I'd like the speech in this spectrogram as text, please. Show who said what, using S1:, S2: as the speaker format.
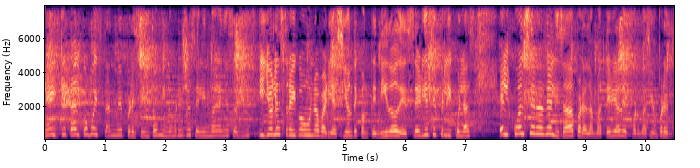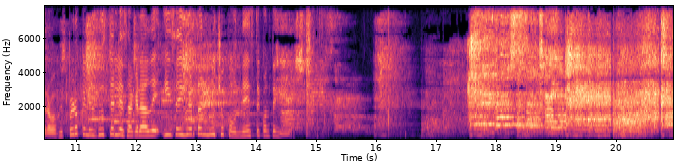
S1: Hey, ¿qué tal? ¿Cómo están? Me presento, mi nombre es Jocelyn Maraña Solís y yo les traigo una variación de contenido de series y películas, el cual será realizada para la materia de formación para el trabajo. Espero que les guste, les agrade y se diviertan mucho con este contenido.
